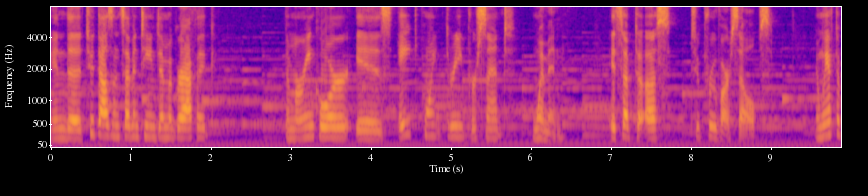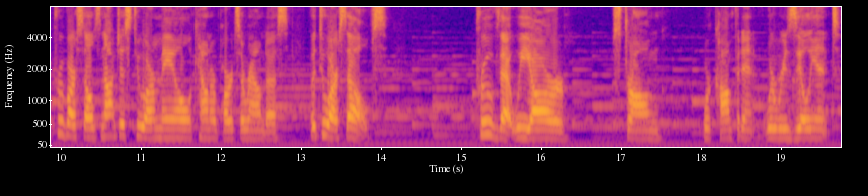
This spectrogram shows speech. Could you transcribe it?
In the 2017 demographic, the Marine Corps is 8.3% women. It's up to us to prove ourselves. And we have to prove ourselves not just to our male counterparts around us, but to ourselves. Prove that we are strong, we're confident, we're resilient,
